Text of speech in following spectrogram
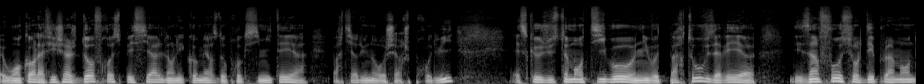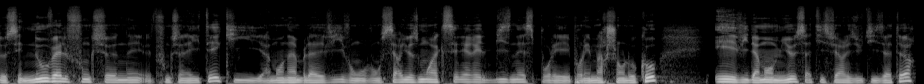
Euh, ou encore l'affichage d'offres spéciales dans les commerces de proximité à partir d'une recherche produit. Est-ce que justement Thibaut, au niveau de partout, vous avez euh, des infos sur le déploiement de ces nouvelles fonctionnalités qui, à mon humble avis, vont, sérieusement accélérer le business pour les, marchands locaux et évidemment mieux satisfaire les utilisateurs?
